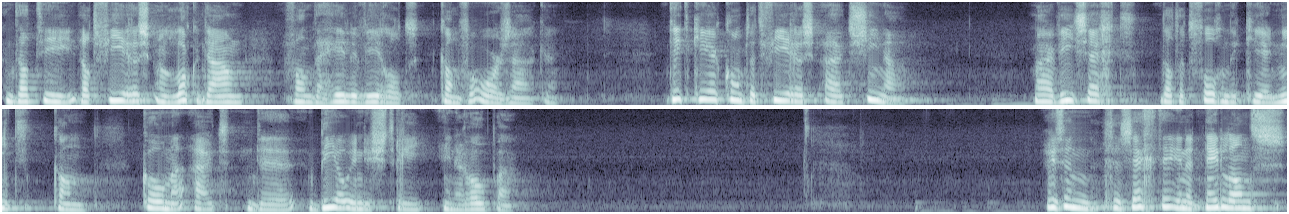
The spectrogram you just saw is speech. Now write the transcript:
dat die, dat virus een lockdown van de hele wereld kan veroorzaken. Dit keer komt het virus uit China. Maar wie zegt dat het volgende keer niet kan komen uit de bio-industrie in Europa? Er is een gezegde in het Nederlands:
